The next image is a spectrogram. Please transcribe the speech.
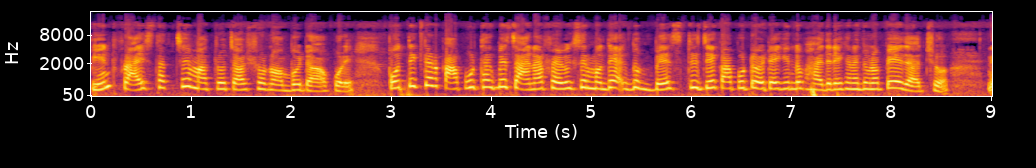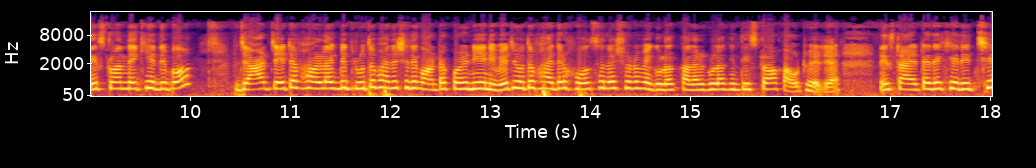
প্রিন্ট প্রাইস থাকছে মাত্র চারশো নব্বই টাকা করে। প্রত্যেকটার কাপড় থাকবে চায়না ফেব্রিক্স এর মধ্যে। একদম বেস্ট যে কাপড়টা, ওইটাই কিন্তু ভাইদের এখানে তোমরা পেয়ে যাচ্ছ। নেক্সট ওয়ান দেখিয়ে দেবো। যার যেটা ভালো লাগবে দ্রুত ভাইদের সাথে কন্ট্যাক্ট করে নিয়ে নিবে। যেহেতু ভাইদের হোলসেলের শোরুম এগুলোর কালারগুলো কিন্তু স্টক আউট হয়ে যায়। নেক্সট আরেকটা দেখিয়ে দিচ্ছে।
